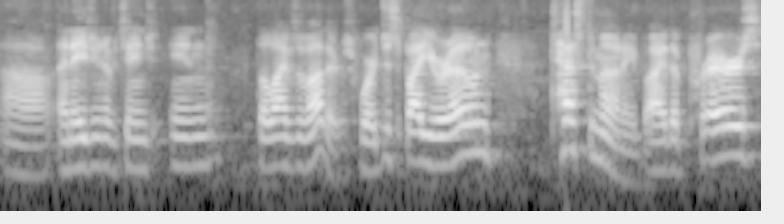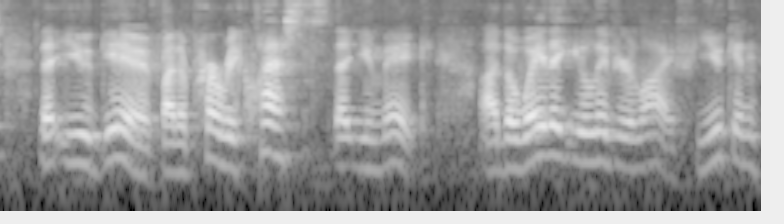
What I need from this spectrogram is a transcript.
uh, an agent of change in the lives of others, where just by your own testimony, by the prayers that you give, by the prayer requests that you make, uh, the way that you live your life, you can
